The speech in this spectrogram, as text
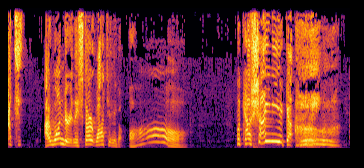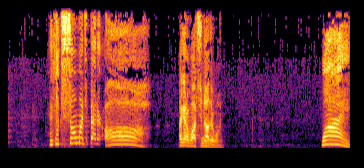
I just, I wonder, and they start watching and they go, oh, look how shiny it got. It looks so much better. Oh, I got to watch another one. Why?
